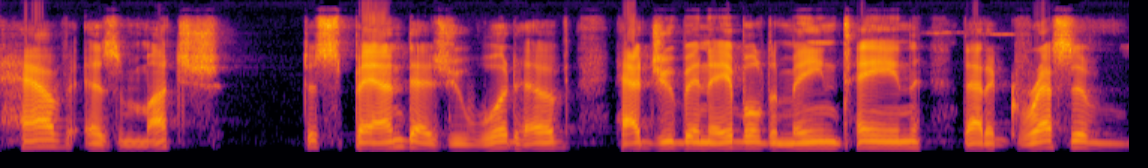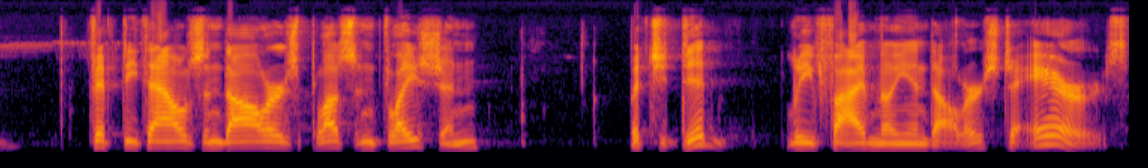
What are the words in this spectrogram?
have as much to spend as you would have had you been able to maintain that aggressive $50,000 plus inflation, but you did leave $5 million to heirs,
